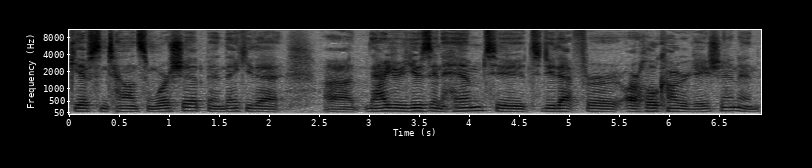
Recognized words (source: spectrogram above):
gifts and talents in worship, and thank you that uh, now you're using him to to do that for our whole congregation. And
